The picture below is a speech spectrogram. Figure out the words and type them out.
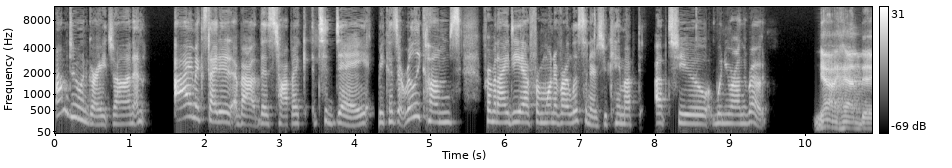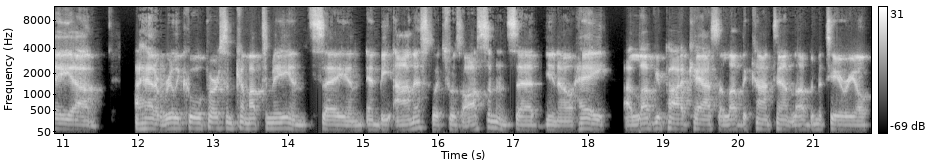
I'm doing great, John. And I'm excited about this topic today because it really comes from an idea from one of our listeners who came up up to you when you were on the road. Yeah, I had a uh, I had a really cool person come up to me and say and and be honest, which was awesome, and said, you know, hey, I love your podcast, I love the content, love the material.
